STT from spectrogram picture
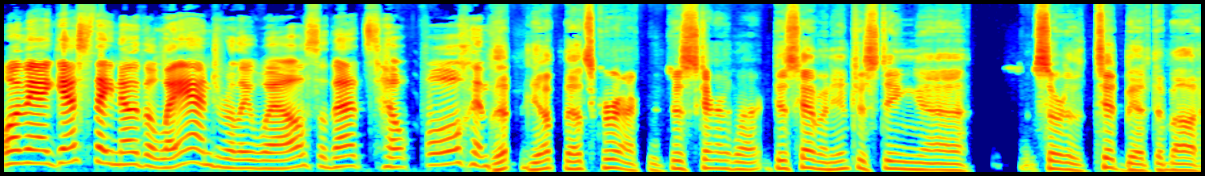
Well, I mean, I guess they know the land really well, so that's helpful. Yep, yep that's correct. It's just kind of a, just kind of an interesting uh, sort of tidbit about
